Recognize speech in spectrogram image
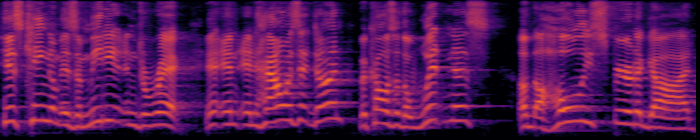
His kingdom is immediate and direct. And, and, and how is it done? Because of the witness of the Holy Spirit of God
